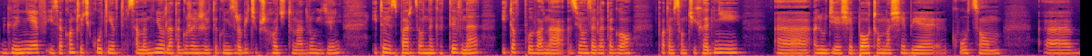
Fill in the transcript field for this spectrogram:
gniew i zakończyć kłótnię w tym samym dniu, dlatego że jeżeli tego nie zrobicie, przechodzi to na drugi dzień i to jest bardzo negatywne i to wpływa na związek, dlatego potem są ciche dni, e, ludzie się boczą na siebie, kłócą e,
